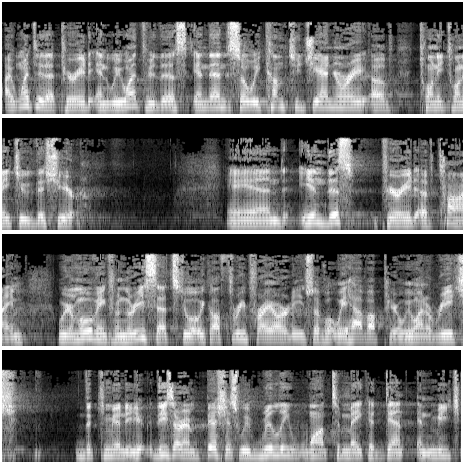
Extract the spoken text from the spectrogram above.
I went through that period and we went through this and then so we come to January of 2022 this year. And in this period of time, we are moving from the resets to what we call three priorities of what we have up here. We want to reach the community. These are ambitious. We really want to make a dent and reach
